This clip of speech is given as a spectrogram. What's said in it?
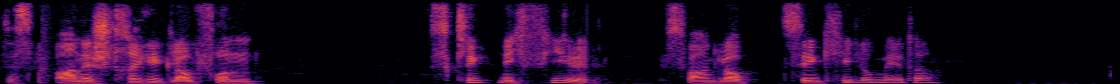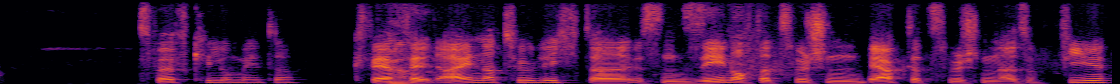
Das war eine Strecke, glaube ich, von das klingt nicht viel. Es waren, glaube ich, 10 Kilometer, 12 Kilometer. Querfeldein ja. natürlich, da ist ein See noch dazwischen, ein Berg dazwischen, also viel. Äh,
